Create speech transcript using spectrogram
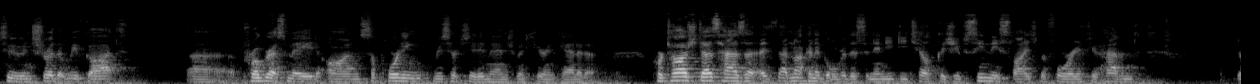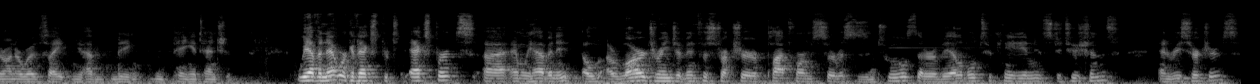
to ensure that we've got uh, progress made on supporting research data management here in Canada. Portage does has a, I'm not going to go over this in any detail because you've seen these slides before, and if you haven't, they're on our website and you haven't been paying attention. We have a network of expert, experts uh, and we have an, a, a, large range of infrastructure, platforms, services, and tools that are available to Canadian institutions and researchers.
